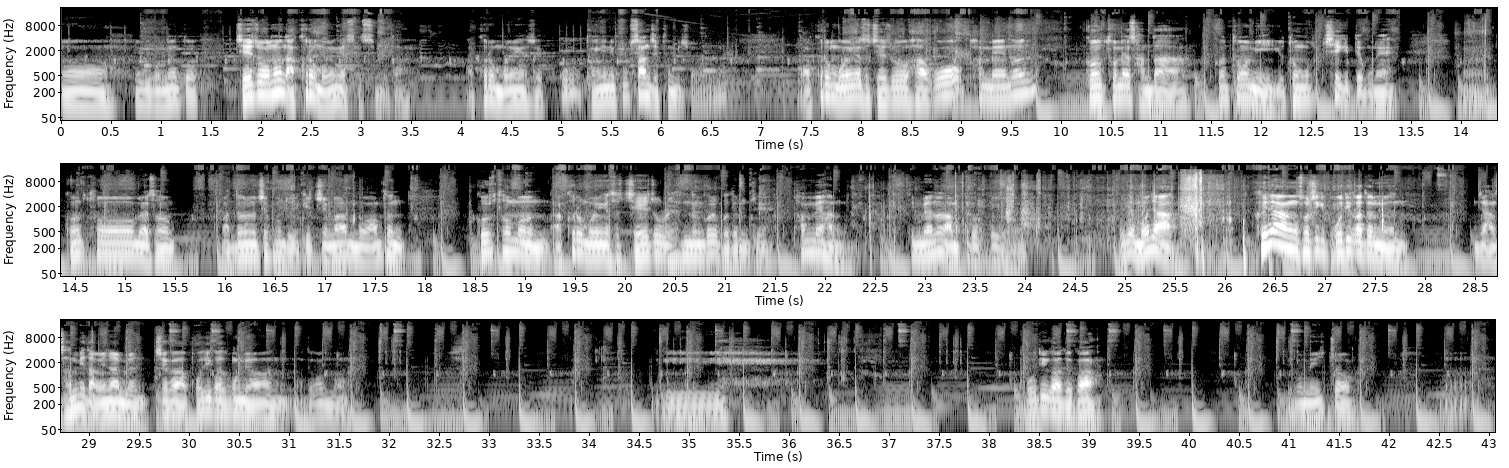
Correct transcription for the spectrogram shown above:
어, 여기 보면 또 제조는 아크로 모형에서 했습니다. 아크로 모형에서 했고 당연히 국산 제품이죠. 아크로 모형에서 제조하고 판매는 건톰에서 한다. 건톰이 유통업체이기 때문에 어, 건톰에서 만드는 제품도 있겠지만 뭐 아무튼 건스톰은 아크로 모형에서 제조를 했는 걸 그대로 이제 판매하는 겁니다. 뒷면은 아무것도 없고요. 이게 뭐냐? 그냥 솔직히 보디가드면 이제 안 삽니다. 왜냐하면 제가 보디가드 보면 내가 뭐 여기 보디가드가 보면 있죠.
